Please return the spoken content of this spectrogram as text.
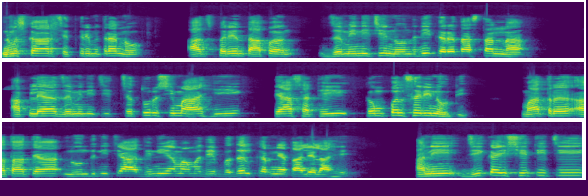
नमस्कार शेतकरी मित्रांनो. आजपर्यंत आपण जमिनीची नोंदणी करत असताना आपल्या जमिनीची चतुर्सीमा ही त्यासाठी कंपल्सरी नव्हती. मात्र आता त्या नोंदणीच्या अधिनियमामध्ये बदल करण्यात आलेला आहे. आणि जी काही शेतीची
